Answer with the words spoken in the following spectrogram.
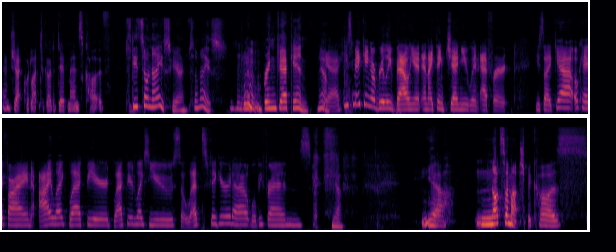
And Jack would like to go to Dead Man's Cove. Stede's so nice here so nice Mhm. Trying to Hmm. bring Jack in yeah Yeah, he's making a really valiant and I think genuine effort. He's like, yeah, okay, fine. I like Blackbeard. Blackbeard likes you. So let's figure it out. We'll be friends. yeah Yeah. Not so much because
